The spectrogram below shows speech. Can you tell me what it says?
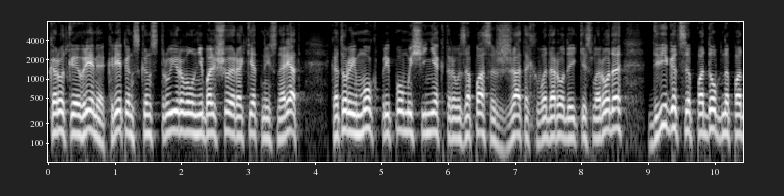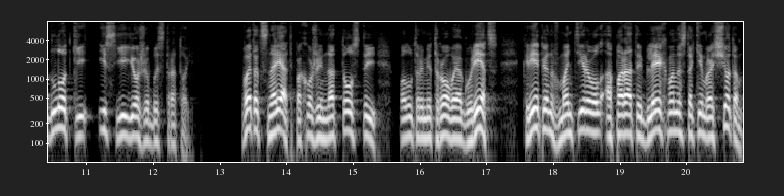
В короткое время Крепин сконструировал небольшой ракетный снаряд, который мог при помощи некоторого запаса сжатых водорода и кислорода двигаться подобно подлодке и с ее же быстротой. В этот снаряд, похожий на толстый полутораметровый огурец, Крепин вмонтировал аппараты Блейхмана с таким расчетом,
